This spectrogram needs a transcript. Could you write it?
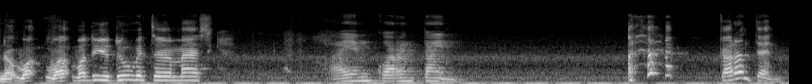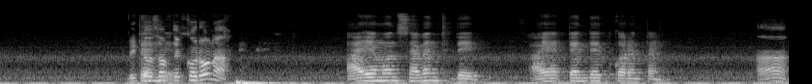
No, what, what, what do you do with the mask? I am quarantine. Quarantine? Because Ten of the corona? I am on seventh day. I have ten day quarantine. Ah,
